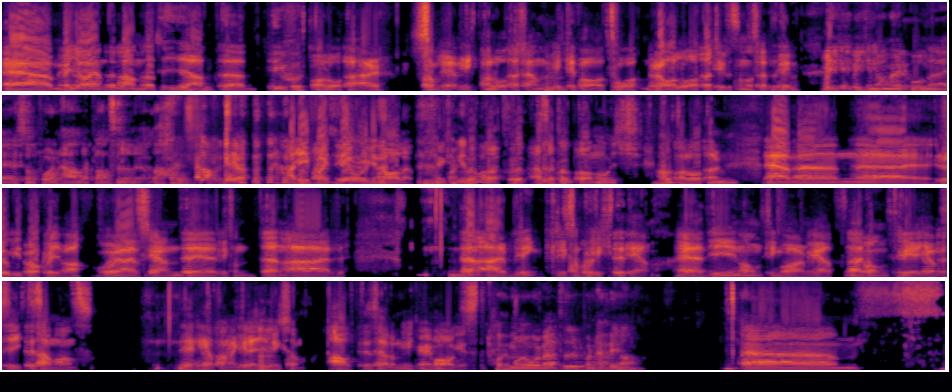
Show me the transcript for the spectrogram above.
Eh, men jag har ändå landat i att eh, det är 17 låtar här. som blev 19 låtar sen, vilket var två bra låtar till som de släppte till. Vilken, vilken av versionerna är det som får den här andra platsen nu? Ja, det är, faktiskt, det är originalet. 17, alltså 17, 17 låtar. Mm. Nej men eh, ruggigt bra skiva och jag älskar den. Det liksom, den är den är Blink liksom på riktigt igen. Eh, det är någonting bara med att när de tre gör musik tillsammans. Det är en helt annan grej liksom. Allt är så jävla mycket mer magiskt. Och hur många år väntade du på den här skivan? Ehm,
